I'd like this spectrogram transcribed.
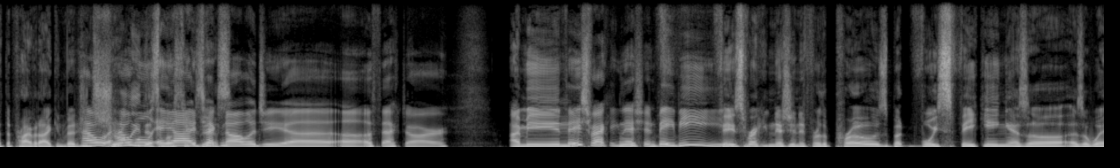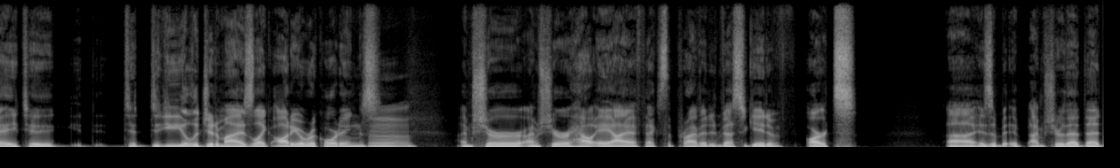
at the private eye convention? How, how Surely will this must AI exist. technology uh, uh, affect our I mean, face recognition, baby? face recognition for the pros, but voice faking as a as a way to to delegitimize like audio recordings. Mm. I'm sure. I'm sure how AI affects the private investigative arts uh, is a bit. I'm sure that that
